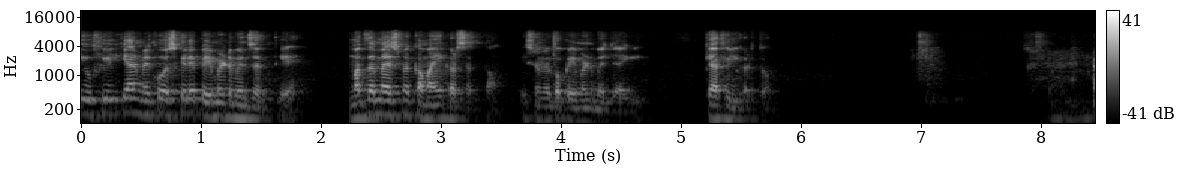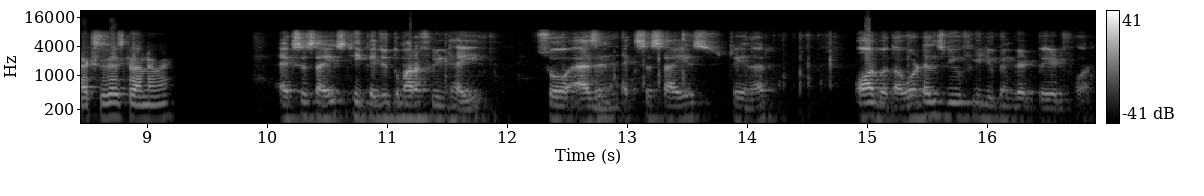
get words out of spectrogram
you feel कि यार मेरे को इसके लिए पेमेंट मिल सकती है। मतलब मैं इसमें कमाई कर सकता हूँ। इसमें मेरे को पेमेंट मिल जाएगी। क्या फील करते हो? एक्सरसाइज कराने में? एक्सरसाइज ठीक है जो तुम्हारा फ़ील्ड है ही। So as an exercise trainer और बताओ what else do you feel you can get paid for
